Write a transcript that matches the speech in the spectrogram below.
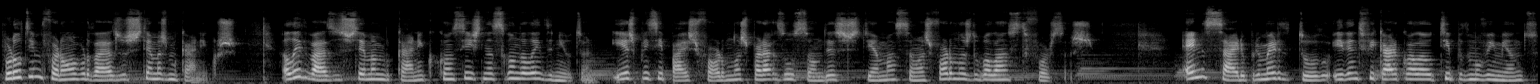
Por último, foram abordados os sistemas mecânicos. A lei de base do sistema mecânico consiste na segunda lei de Newton, e as principais fórmulas para a resolução desse sistema são as fórmulas do balanço de forças. É necessário, primeiro de tudo, identificar qual é o tipo de movimento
